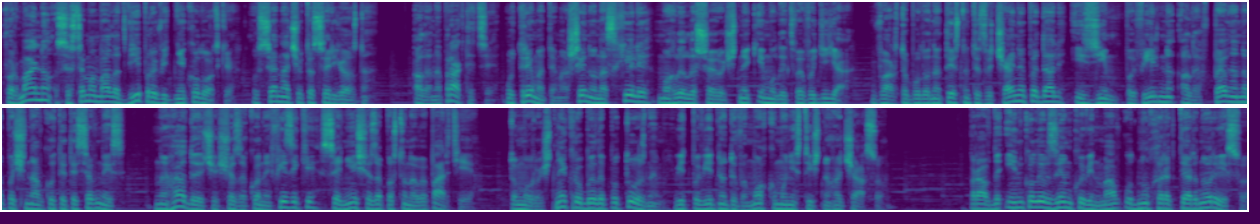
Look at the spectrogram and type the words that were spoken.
Формально система мала дві провідні колодки, усе начебто серйозно. Але на практиці утримати машину на схилі могли лише ручник і молитви водія. Варто було натиснути звичайну педаль, і зім повільно, але впевнено починав котитися вниз, нагадуючи, що закони фізики сильніші за постанови партії. Тому ручник робили потужним відповідно до вимог комуністичного часу. Правда, інколи взимку він мав одну характерну рису:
